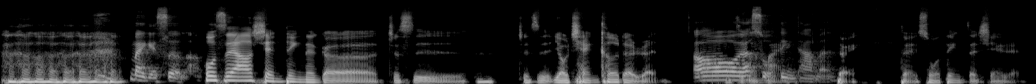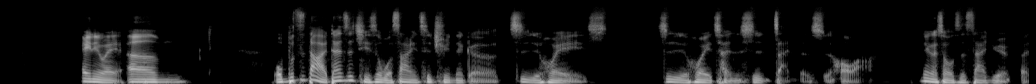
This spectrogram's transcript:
卖给色狼。或是要限定那个，就是就是有前科的人，哦，要锁定他们。对对，锁定这些人。Anyway，嗯，我不知道欸，但是其实我上一次去那个智慧智慧城市展的时候啊，那个时候是三月份，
